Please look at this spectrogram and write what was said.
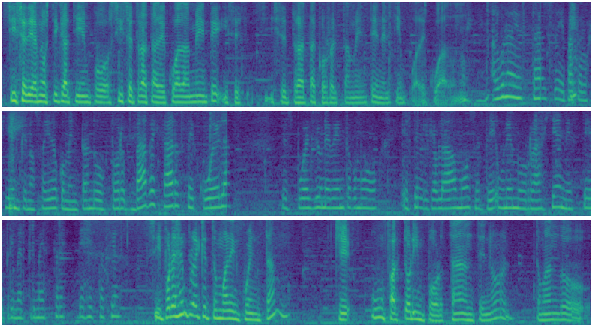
Si se diagnostica a tiempo, si se trata adecuadamente y se, si se trata correctamente en el tiempo adecuado. ¿no? ¿Alguna de estas eh, patologías que nos ha ido comentando, doctor, va a dejar secuelas después de un evento como este del que hablábamos, de una hemorragia en este primer trimestre de gestación? Sí, por ejemplo, hay que tomar en cuenta que un factor importante, ¿no? tomando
